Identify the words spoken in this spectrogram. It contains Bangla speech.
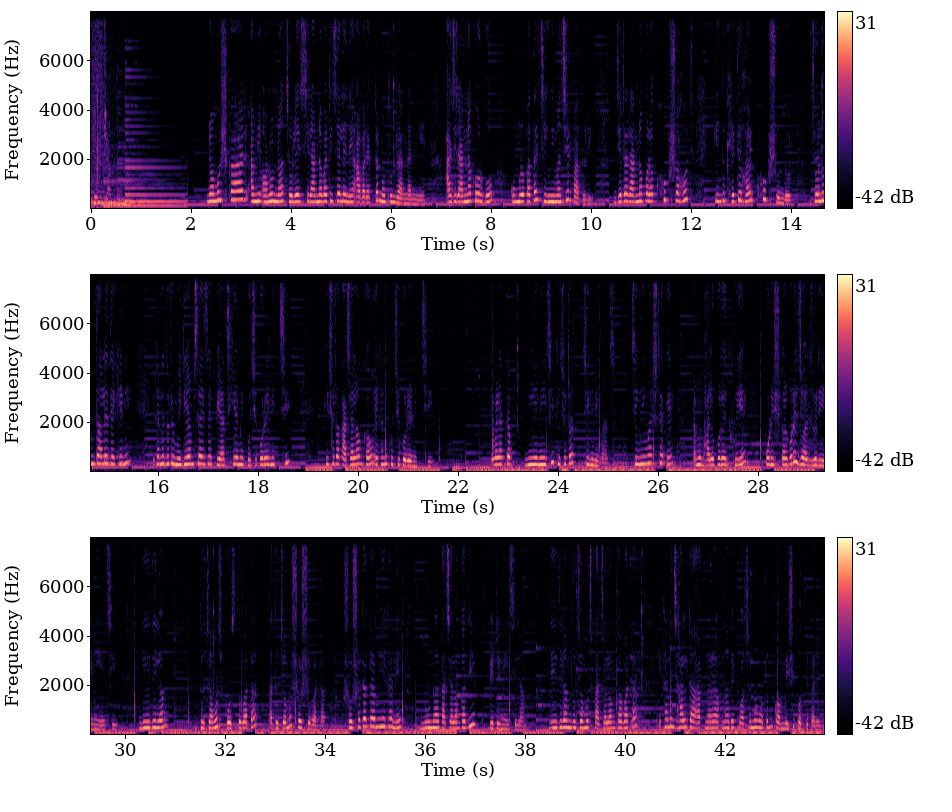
Audio Jungle. নমস্কার, আমি অনন্যা, চলে এসেছি রান্নাবাটি চ্যানেলে আবার একটা নতুন রান্না নিয়ে। আজ রান্না করব কুমড়ো পাতায় চিংড়ি মাছের পাতুরি, যেটা রান্না করা খুব সহজ, কিন্তু খেতে হয় খুব সুন্দর। চলুন তাহলে দেখে নিই। এখানে দুটো মিডিয়াম সাইজের পেঁয়াজকে আমি কুচি করে নিচ্ছি, কিছুটা কাঁচা লঙ্কাও এখানে কুচি করে নিচ্ছি। এবার একটা নিয়ে নিয়েছি কিছুটা চিংড়ি মাছ। চিংড়ি মাছটাকে আমি ভালো করে ধুয়ে পরিষ্কার করে জল ঝরিয়ে নিয়েছি। দিয়ে দিলাম দু চামচ পোস্ত বাটা আর দু চামচ সর্ষে বাটা। সর্ষেটাকে আমি এখানে নুন আর কাঁচা লঙ্কা দিয়ে বেটে নিয়েছিলাম। দিয়ে দিলাম দু চামচ কাঁচা লঙ্কা বাটা। এখানে ঝালটা আপনারা আপনাদের পছন্দ মতন কম বেশি করতে পারেন।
